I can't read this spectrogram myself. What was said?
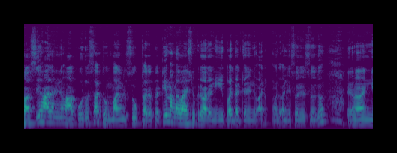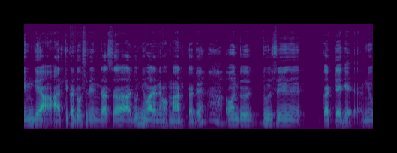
ಹಸಿ ಹಾಲನ್ನು ಹಾಕುವುದು ಸಹ ತುಂಬ ಒಂದು ಸೂಕ್ತ. ಅದು ಪ್ರತಿ ಮಂಗಳವಾರ, ಶುಕ್ರವಾರ ಈ ಪದ್ಧತಿಯನ್ನು ಅನುಸರಿಸುವುದು ನಿಮಗೆ ಆರ್ಥಿಕ ದೋಷದಿಂದ ಸಹ ಅದು ನಿವಾರಣೆ ಮಾಡ್ತದೆ. ಒಂದು ತುಳಸಿ ಕಟ್ಟೆಗೆ ನೀವು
